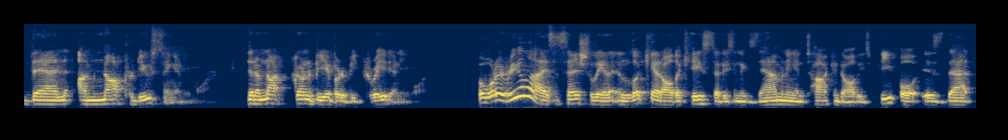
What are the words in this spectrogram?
then I'm not producing anymore. Then I'm not going to be able to be great anymore. But what I realized essentially in, in looking at all the case studies and examining and talking to all these people is that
